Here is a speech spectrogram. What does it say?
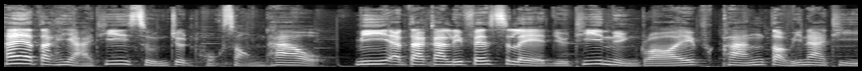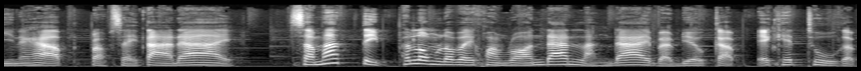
ให้อัตราขยายที่ 0.62 เท่า มีอัตราการ refresh rate อยู่ที่ 100 ครั้งต่อวินาทีนะครับ ปรับสายตาได้ สามารถติดพัดลมระบายความร้อนด้านหลังได้แบบเดียวกับ XH2 กับ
